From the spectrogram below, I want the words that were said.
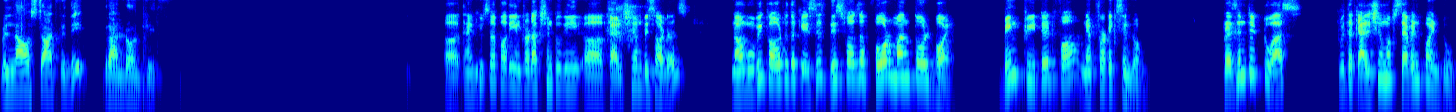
will now start with the grand round, Uh, thank you, sir, for the introduction to the uh, calcium disorders. Now, moving forward to the cases, this was a four-month-old boy being treated for nephrotic syndrome. Presented to us with a calcium of 7.2.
